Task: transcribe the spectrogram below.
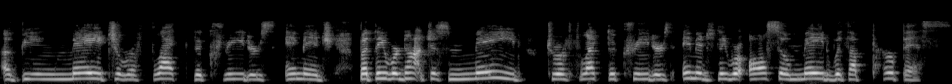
of being made to reflect the Creator's image. But they were not just made to reflect the Creator's image, they were also made with a purpose.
